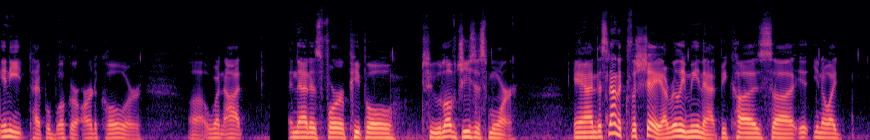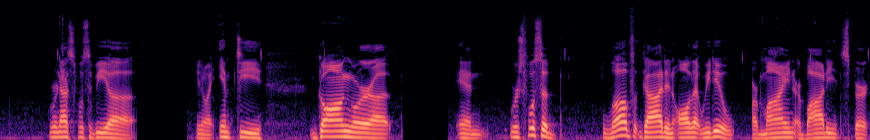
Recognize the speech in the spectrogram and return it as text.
any type of book or article or uh, whatnot, and that is for people to love Jesus more. And it's not a cliche. I really mean that because uh, it, you know I we're not supposed to be a you know an empty gong or a, and we're supposed to love God in all that we do, our mind, our body, spirit.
